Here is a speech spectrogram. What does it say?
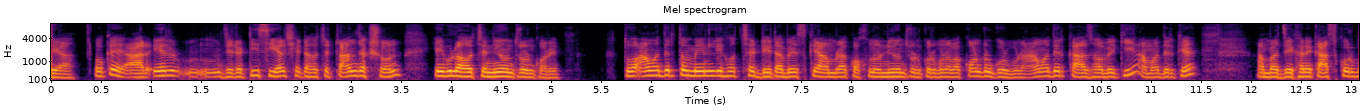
দেয়া। ওকে? আর এর যেটা TCL সেটা হচ্ছে ট্রান্সেকশন এগুলা হচ্ছে নিয়ন্ত্রণ করে। তো আমাদের তো মেনলি হচ্ছে ডেটাবেজকে আমরা কখনো নিয়ন্ত্রণ করব না বা কন্ট্রোল করব না। আমাদের কাজ হবে কি, আমাদেরকে আমরা যেখানে কাজ করব,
